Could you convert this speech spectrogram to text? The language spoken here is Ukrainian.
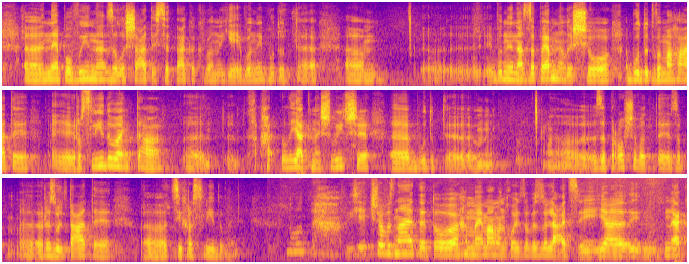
не повинно залишатися так, як воно є. І Вони будуть. е, ем, е, Вони нас запевнили, що будуть вимагати е, розслідувань та якнайшвидше будуть запрошувати зап- результати цих розслідувань. Ну, якщо ви знаєте, то моя мама знаходиться в ізоляції. Я як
